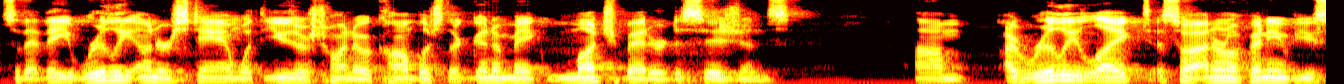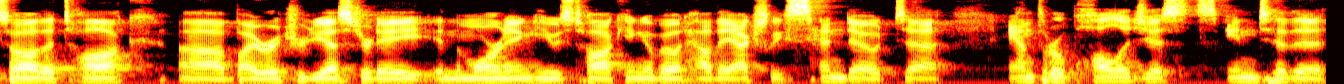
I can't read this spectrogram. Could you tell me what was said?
so that they really understand what the user is trying to accomplish, they're going to make much better decisions. Um, I really liked, so I don't know if any of you saw the talk uh, by Richard yesterday in the morning. He was talking about how they actually send out uh, anthropologists into the,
